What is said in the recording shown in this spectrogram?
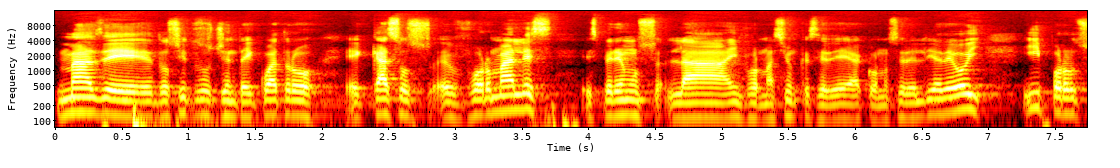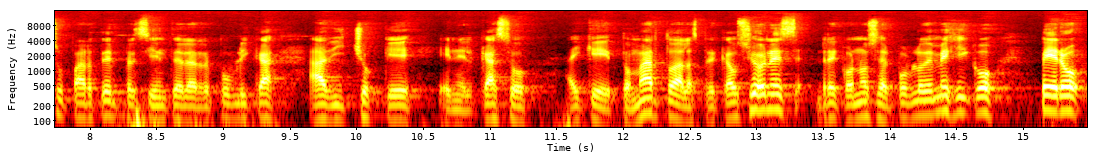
más de 284 eh, casos eh, formales. Esperemos la información que se dé a conocer el día de hoy. Y por su parte, el presidente de la República ha dicho que en el caso hay que tomar todas las precauciones, reconoce al pueblo de México, pero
